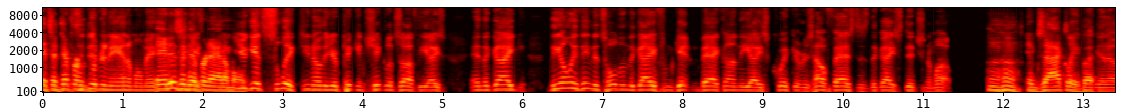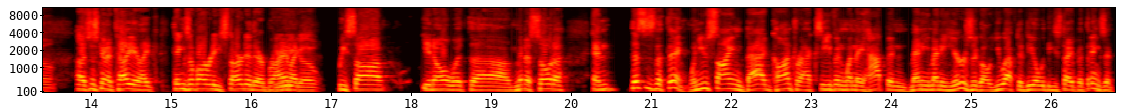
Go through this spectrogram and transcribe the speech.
It's a It's different. a different animal, man. it is a You- different animal. You get slicked, you know that you're picking chiclets off the ice, and the guy, the only thing that's holding the guy from getting back on the ice quicker is how fast is the guy stitching him up. Mhm, exactly. But You know, I was just going to tell you, like things have already started there, Brian. we Like go. we saw, you know, with uh, Minnesota, and this is the thing: when you sign bad contracts, even when they happen many, many years ago, you have to deal with these type of things. And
